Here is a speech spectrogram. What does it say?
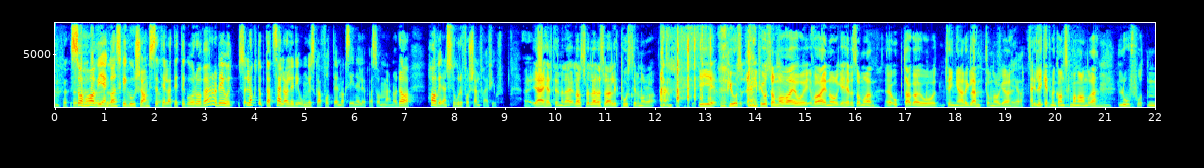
så har vi en ganske god sjanse til at dette går over. Og det er jo lagt opp til at selv alle de unge skal ha fått en vaksine i løpet av sommeren. Og da har vi den store forskjellen fra i fjor. Jeg er helt enig med deg. La oss, la oss være litt positive nå, da. I fjor, i fjor sommer var jeg, var jeg i Norge hele sommeren. Jeg oppdaga jo ting jeg hadde glemt om Norge. Ja. I likhet med ganske mange andre. Mm. Lofoten,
